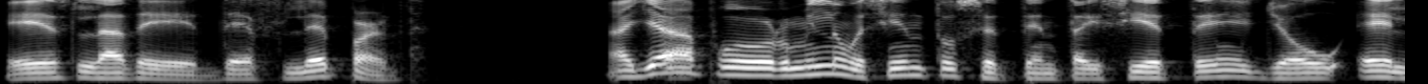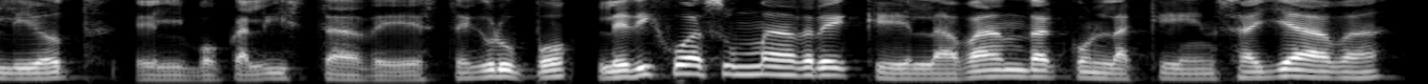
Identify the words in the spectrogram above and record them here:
es la de Def Leppard. Allá por 1977, Joe Elliott, el vocalista de este grupo, le dijo a su madre que la banda con la que ensayaba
